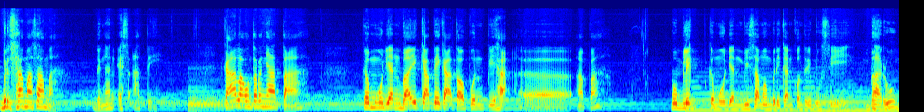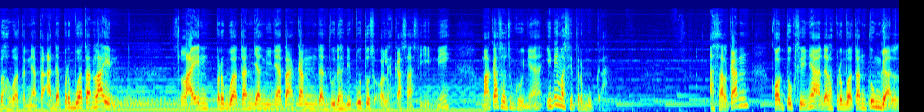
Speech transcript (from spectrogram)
bersama-sama dengan SAT. Kalau ternyata kemudian baik KPK ataupun pihak uh, apa publik kemudian bisa memberikan kontribusi baru bahwa ternyata ada perbuatan lain selain perbuatan yang dinyatakan dan sudah diputus oleh kasasi ini, maka sesungguhnya ini masih terbuka. Asalkan konstruksinya adalah perbuatan tunggal,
